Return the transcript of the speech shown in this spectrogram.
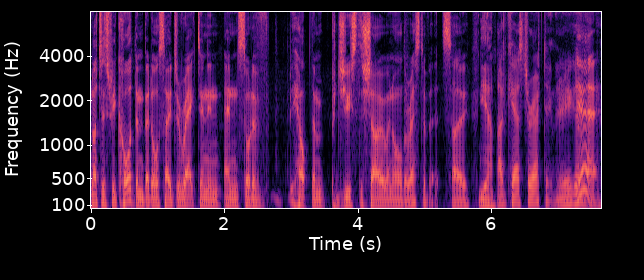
not just record them, but also direct and and sort of help them produce the show and all the rest of it. So Yeah. Podcast directing. There you go. yeah.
